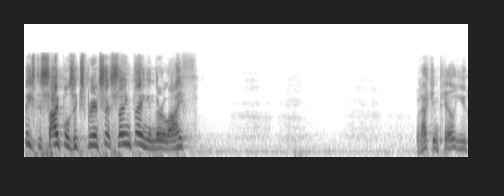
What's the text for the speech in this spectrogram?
these disciples experienced that same thing in their life. But I can tell you,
